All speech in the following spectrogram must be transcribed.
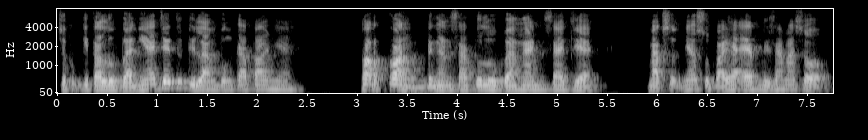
cukup kita lubangi aja itu di lambung kapalnya. Korkon dengan satu lubangan saja. Maksudnya supaya air bisa masuk.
